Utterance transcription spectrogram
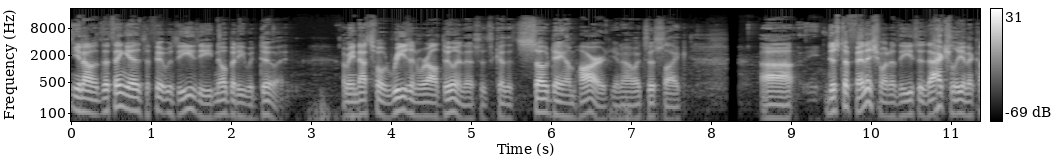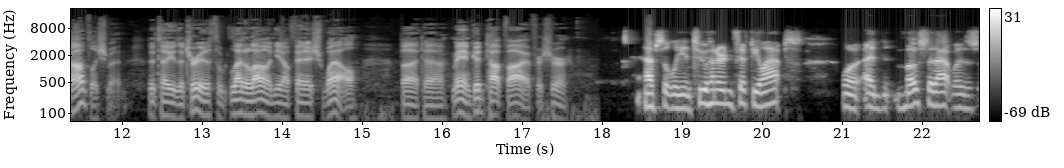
You know, the thing is, if it was easy, nobody would do it. I mean, that's the reason we're all doing this is because it's so damn hard. You know, it's just like, uh, just to finish one of these is actually an accomplishment, to tell you the truth, let alone, you know, finish well. But, uh, man, good top five for sure. Absolutely. In 250 laps, well, and most of that was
